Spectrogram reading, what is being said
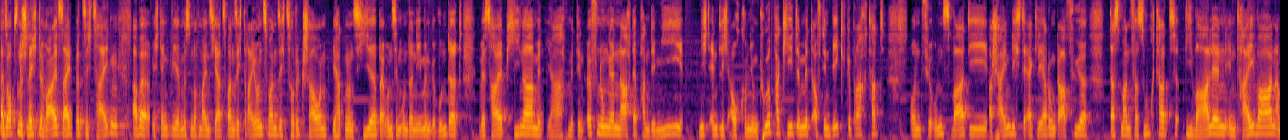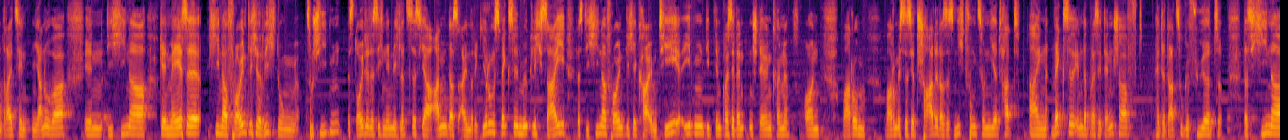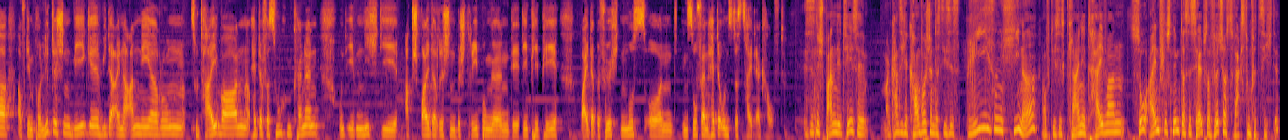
Also ob es eine schlechte sei, wird sich zeigen. Aber ich denke, wir müssen noch mal ins Jahr 2023 zurückschauen. Wir hatten uns hier bei uns im Unternehmen gewundert, weshalb China mit, ja, mit den Öffnungen nach der Pandemie nicht endlich auch Konjunkturpakete mit auf den Weg gebracht hat. Und für uns war die wahrscheinlichste Erklärung dafür, dass man versucht hat, die Wahlen in Taiwan am 13. Januar in die China gemäße, China-freundliche Richtung zu schieben. Es deutete sich nämlich letztes Jahr an, dass ein Regierungswechsel möglich sei, dass die China-freundliche KMT eben die, den Präsidenten stellen könne. Und warum Warum ist es jetzt schade, dass es nicht funktioniert hat? Ein Wechsel in der Präsidentschaft hätte dazu geführt, dass China auf dem politischen Wege wieder eine Annäherung zu Taiwan hätte versuchen können und eben nicht die abspalterischen Bestrebungen der DPP weiter befürchten muss. Und insofern hätte uns das Zeit erkauft. Es ist eine spannende These man kann sich ja kaum vorstellen, dass dieses riesen China auf dieses kleine Taiwan so Einfluss nimmt, dass es selbst auf Wirtschaftswachstum verzichtet?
